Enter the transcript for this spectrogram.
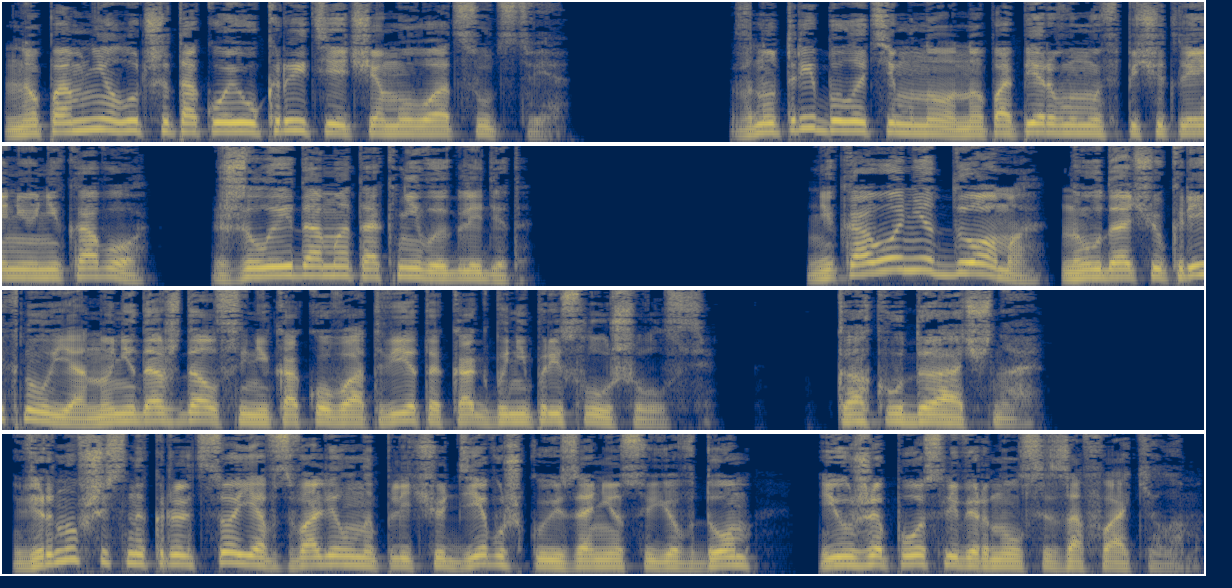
но по мне лучше такое укрытие, чем его отсутствие. Внутри было темно, но по первому впечатлению никого, Жилые дома так не выглядят. «Никого нет дома!» — на удачу крикнул я, но не дождался никакого ответа, как бы не прислушивался. «Как удачно!» Вернувшись на крыльцо, я взвалил на плечо девушку и занес ее в дом, и уже после вернулся за факелом.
